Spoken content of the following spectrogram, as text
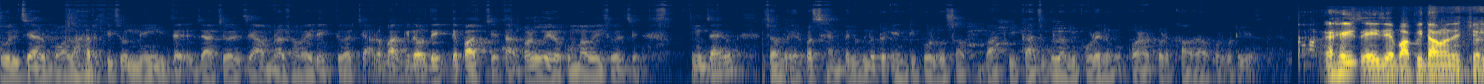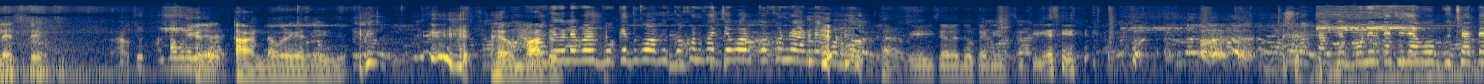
চলছে আর বলার কিছু নেই যা- চলছে আমরা সবাই দেখতে পাচ্ছি আরও বাকিরাও দেখতে পাচ্ছে তারপরেও এরকমভাবেই চলছে। যাই হোক চলো এরপর স্যাম্পেলগুলো তো এন্ট্রি করব সব বাকি কাজগুলো আমি করে নেব করার পরে খাওয়া দাওয়া করব ঠিক আছে? এই এই যে বাপিদা আমাদের চলে এসছে। ঠান্ডা পড়ে গেছে এই যে। মা আমাকে বলে এবার বকে দেবো আমি কখন ঘর যাব আর কখন রান্না করব? আমি এই হিসাবে দোকানে এসেছি ঠিক আছে? কালকে বোনের কাছে যাব গুছাতে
